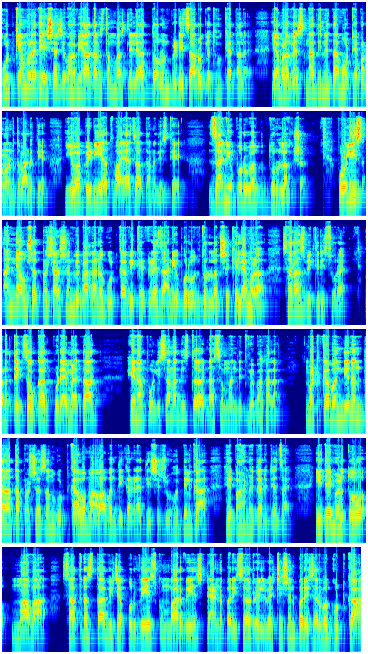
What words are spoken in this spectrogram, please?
गुटख्यामुळे देशाचे भावी आधारस्तंभ असलेल्या तरुण पिढीचं आरोग्य धोक्यात आलंय. यामुळे व्यसनाधीनता मोठ्या प्रमाणात वाढते युवा पिढी यात वाया जाताना दिसते जाणीवपूर्वक दुर्लक्ष. पोलीस अन्य औषध प्रशासन विभागानं गुटखा विक्रीकडे जाणीवपूर्वक दुर्लक्ष केल्यामुळं सरास विक्री सुरू आहे. प्रत्येक चौकात पुढे मिळतात हे ना पोलिसांना दिसतं ना संबंधित विभागाला. मटका बंदीनंतर आता प्रशासन गुटखा व मावा बंदी करण्यात यशस्वी होतील का हे पाहणं गरजेचं आहे. इथे मिळतो मावा सात रस्ता विजापूर वेस कुंभार वेस स्टँड परिसर रेल्वे स्टेशन परिसर व गुटखा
